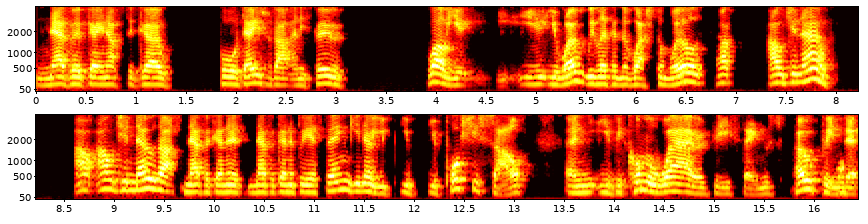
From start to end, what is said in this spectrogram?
never going to have to go four days without any food. Well, you you you won't. We live in the Western world. How, how do you know? How, how do you know that's never gonna never gonna be a thing? You know, you you you push yourself and you become aware of these things, hoping that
